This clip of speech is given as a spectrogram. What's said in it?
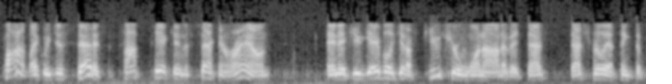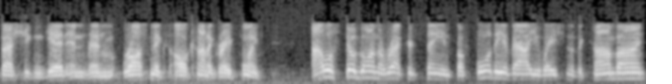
spot. Like we just said, it's a top pick in the second round. And if you're able to get a future one out of it, that's that's really I think the best you can get. And, and Ross makes all kind of great points. I will still go on the record saying before the evaluation of the combine,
